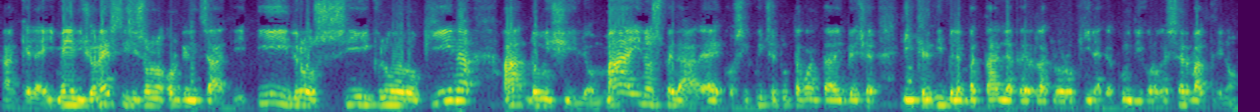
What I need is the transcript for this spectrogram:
anche lei, i medici onesti si sono organizzati, idrossiclorochina a domicilio, mai in ospedale, ecco sì, qui c'è tutta quanta invece l'incredibile battaglia per la clorochina, che alcuni dicono che serve, altri no,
